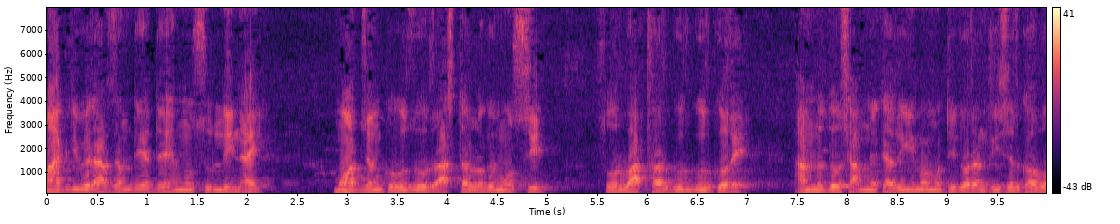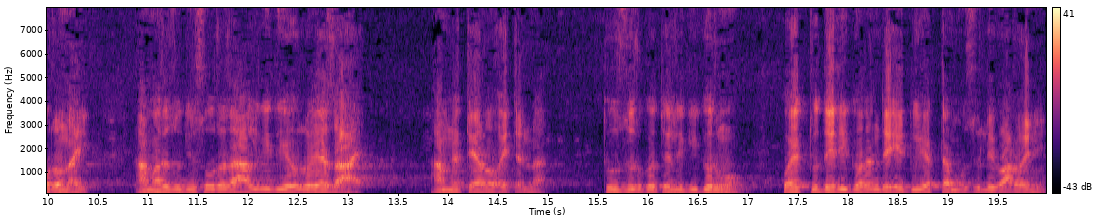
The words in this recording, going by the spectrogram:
মাগরিবের আজান দিয়ে দেহে মুসল্লি নাই। মহাজনকে হুজুর, রাস্তার লোকে মসজিদ। চোর বাটফার গুড় করে। আপনি তো সামনে কারও ইমামতি করেন, ফিসের খবরও নাই। আমার যদি চোরেরা আলগি দিয়ে লইয়া যায় আপনি টেরো হইতেন না। তো হুজুর কইতেলে কি করব কয়েকটু দেরি করেন, দেখি দুই একটা মুসল্লি বার হয়নি।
